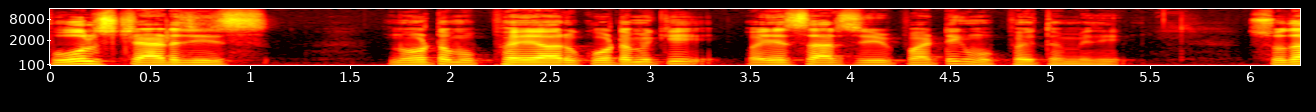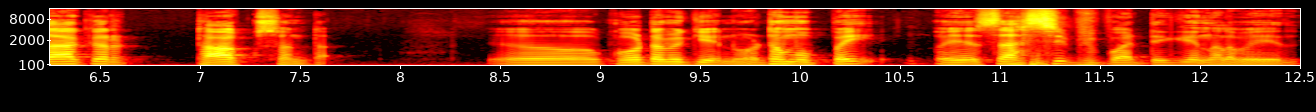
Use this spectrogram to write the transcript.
పోల్ స్ట్రాటజీస్ నూట ముప్పై ఆరు కూటమికి వైఎస్ఆర్సీపీ పార్టీకి ముప్పై తొమ్మిది. సుధాకర్ టాక్స్ అంట. కూటమికి నూట ముప్పై వైఎస్ఆర్సీపీ పార్టీకి నలభై ఐదు.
